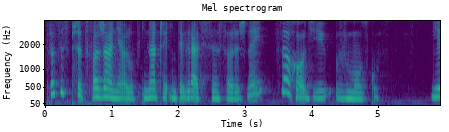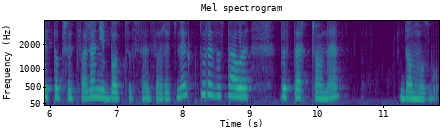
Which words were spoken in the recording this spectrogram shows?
Proces przetwarzania lub inaczej integracji sensorycznej zachodzi w mózgu. Jest to przetwarzanie bodźców sensorycznych, które zostały dostarczone do mózgu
